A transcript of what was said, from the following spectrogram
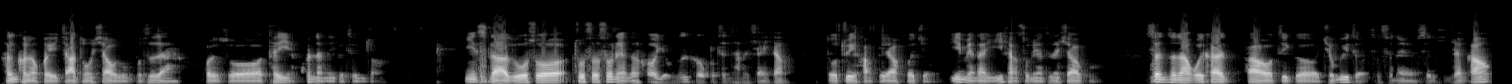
很可能会加重笑容不自然或者说吞咽困难的一个症状。因此呢，如果说注射瘦脸针后有任何不正常的现象，都最好不要喝酒，以免呢影响瘦脸针的效果。甚至呢危害到这个求美者自身的身体健康。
